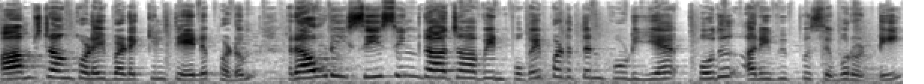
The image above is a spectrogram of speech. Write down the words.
ஆம்ஸ்டாங் கொலை வழக்கில் தேடப்படும் ரவுடி சீசிங் ராஜாவின் புகைப்படத்துடன் கூடிய பொது அறிவிப்பு செவரொட்டி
